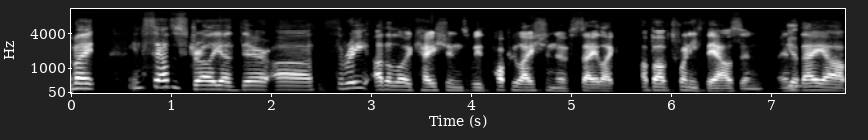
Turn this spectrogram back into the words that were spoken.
mate, in South Australia, there are three other locations with population of say like above 20,000 and Yep. they are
